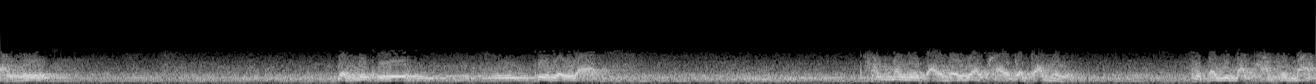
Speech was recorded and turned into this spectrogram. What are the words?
ดังนี้ เป็นวิธีที่เรียกว่าทำไม่มีใจโดยแยกใครประการหนึ่งให้ปฏิบัติธรรมให้มาก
